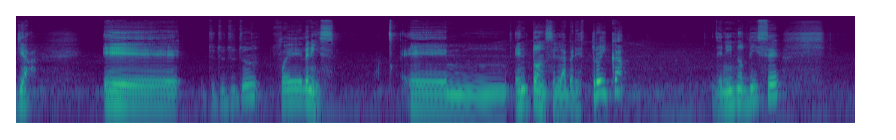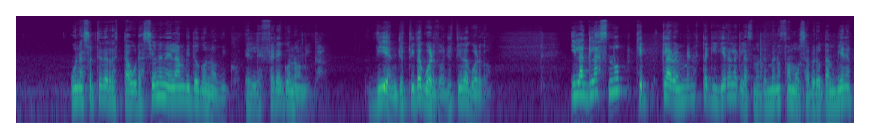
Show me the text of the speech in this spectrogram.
Ya. Eh, fue Denise. Em, entonces, la perestroika, Denis nos dice una suerte de restauración en el ámbito económico, en la esfera económica. Bien, yo estoy de acuerdo, yo estoy de acuerdo. Y la Glassnot, que claro, es menos taquillera la Glassnot, es menos famosa, pero también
